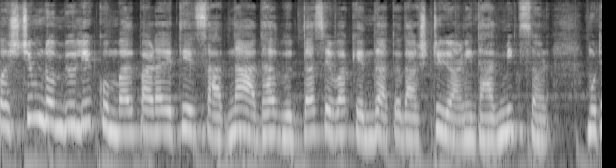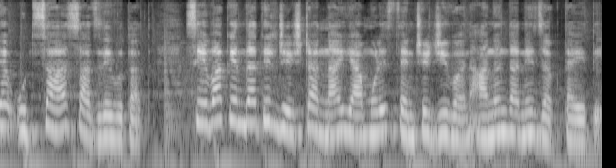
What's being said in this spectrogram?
पश्चिम डोंबिवली कुंभारपाडा येथील साधना आधार वृद्धा सेवा केंद्रात राष्ट्रीय आणि धार्मिक सण मोठ्या उत्साहात साजरे होतात. सेवा केंद्रातील ज्येष्ठांना यामुळेच त्यांचे जीवन आनंदाने जगता येते.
